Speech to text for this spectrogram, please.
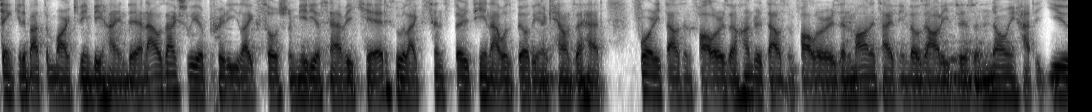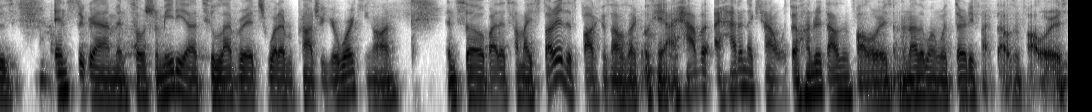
thinking about the marketing behind it. And I was actually a pretty like social media savvy kid who like since 13 I was building accounts that had 40,000 followers, 100,000 followers and monetizing those audiences and knowing how to use Instagram and social media to leverage whatever project you're working on. And so by the time I started this podcast I was like, okay, I have a, I had an account with 100,000 followers and another one with 35,000 followers.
